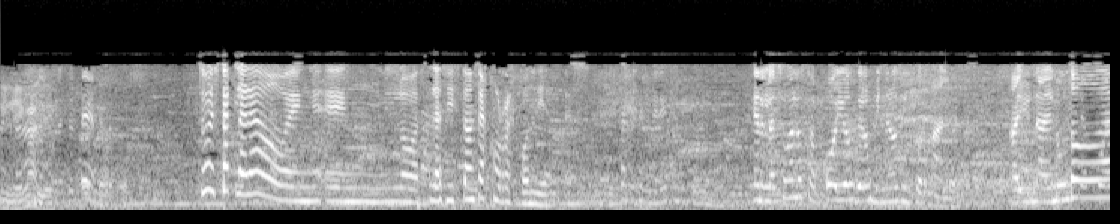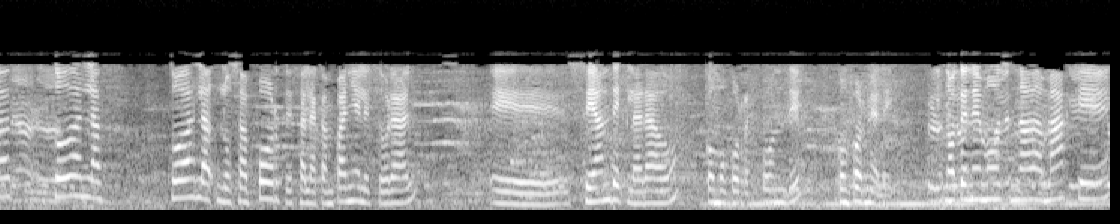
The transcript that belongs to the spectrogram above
ilegales. Este tema. Todo está aclarado en, en los- las instancias correspondientes. En relación a los apoyos de los mineros informales, hay una denuncia todas, fuerte a- todas las, todas la- los aportes a la campaña electoral eh, se han declarado como corresponde conforme a ley. pero No tenemos nada más que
